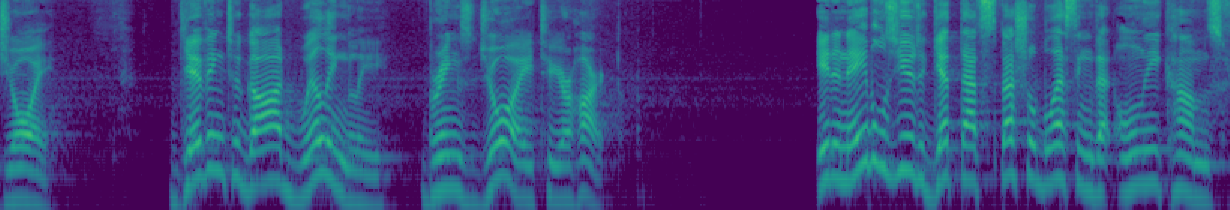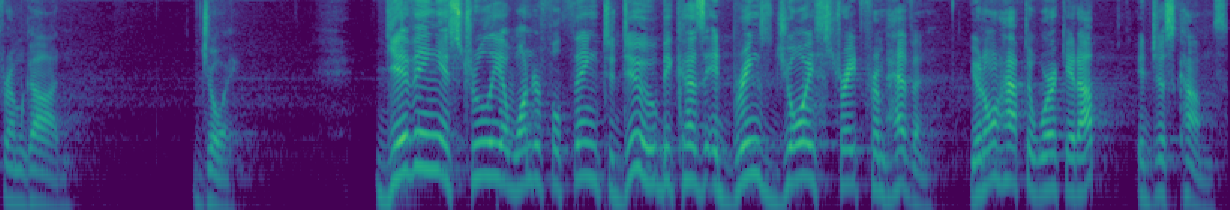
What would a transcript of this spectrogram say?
joy. Giving to God willingly brings joy to your heart. It enables you to get that special blessing that only comes from God joy. Giving is truly a wonderful thing to do because it brings joy straight from heaven. You don't have to work it up, it just comes.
